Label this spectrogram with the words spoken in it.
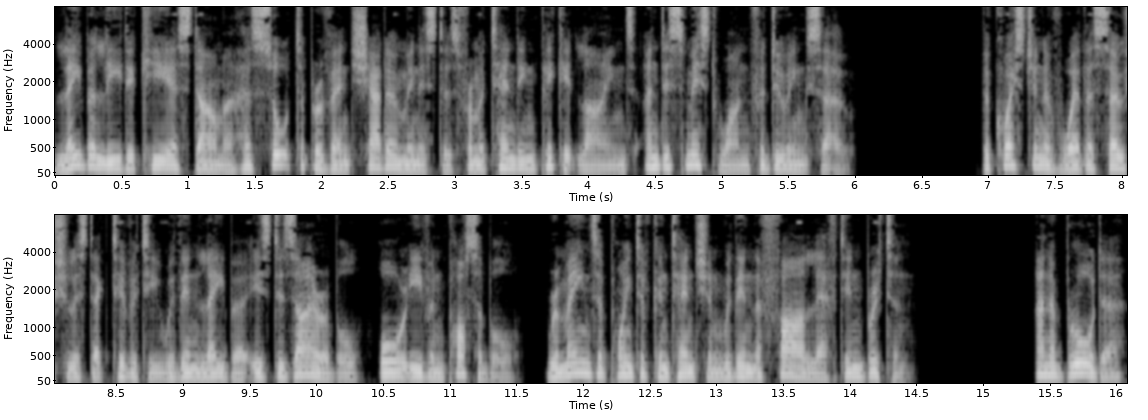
Labour leader Keir Starmer has sought to prevent shadow ministers from attending picket lines and dismissed one for doing so. The question of whether socialist activity within Labour is desirable, or even possible, remains a point of contention within the far left in Britain. And a broader,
